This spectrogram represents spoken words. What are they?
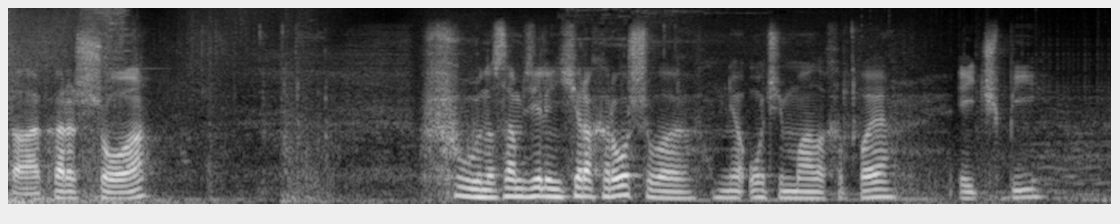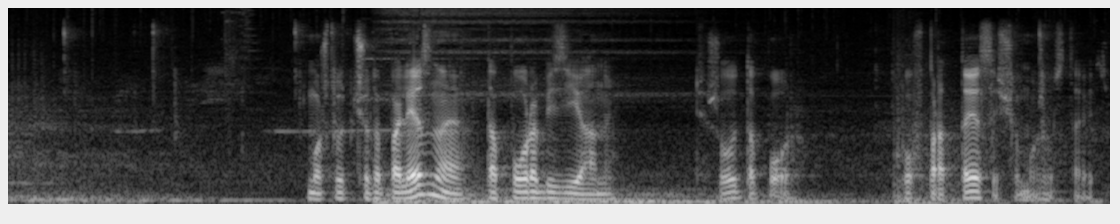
Так, хорошо. Фу, на самом деле, нихера хорошего. У меня очень мало хп. HP. Может, тут что-то полезное? Топор обезьяны. Тяжелый топор. В протез еще можно ставить.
